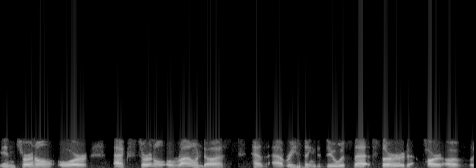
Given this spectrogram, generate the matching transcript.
internal or external around us, has everything to do with that third part of the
